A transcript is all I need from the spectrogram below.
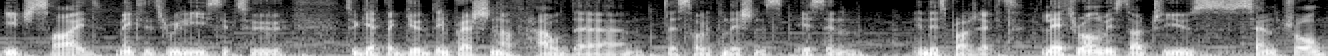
each side makes it really easy to to get a good impression of how the, the soil conditions is in in this project. Later on we start to use Central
